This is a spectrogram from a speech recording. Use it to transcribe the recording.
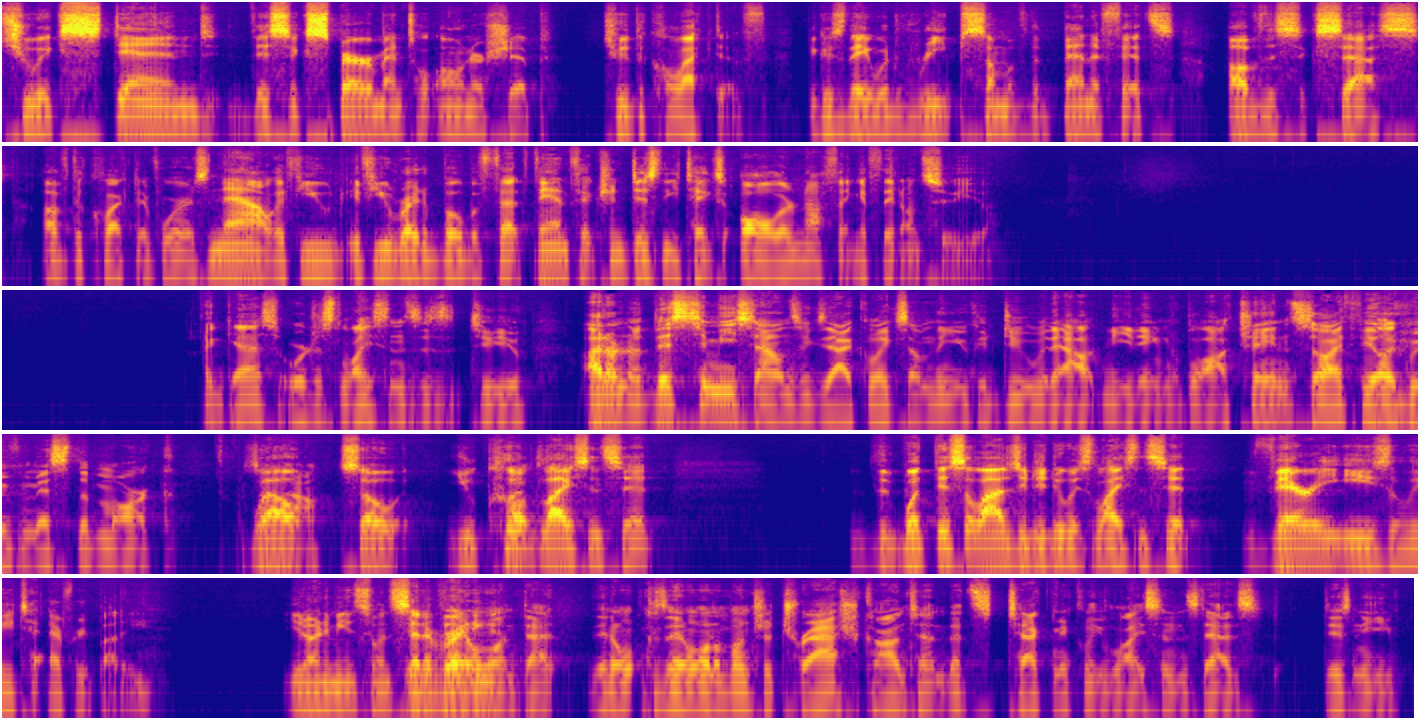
to extend this experimental ownership to the collective because they would reap some of the benefits of the success of the collective. Whereas now, if you if you write a Boba Fett fan fiction, Disney takes all or nothing if they don't sue you. I guess, or just licenses it to you. I don't know. This to me sounds exactly like something you could do without needing a blockchain. So I feel like we've missed the mark. Somehow. Well, so you could oh. license it. The, what this allows you to do is license it very easily to everybody. You know what I mean? So instead yeah, of they writing, don't want that. They don't because they don't want a bunch of trash content that's technically licensed as Disney.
